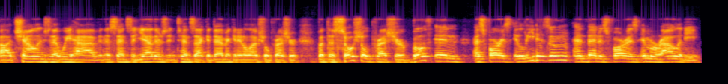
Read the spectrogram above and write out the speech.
uh, challenge that we have in the sense that yeah, there's intense academic and intellectual pressure, but the social pressure, both in as far as elitism and then as far as immorality,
